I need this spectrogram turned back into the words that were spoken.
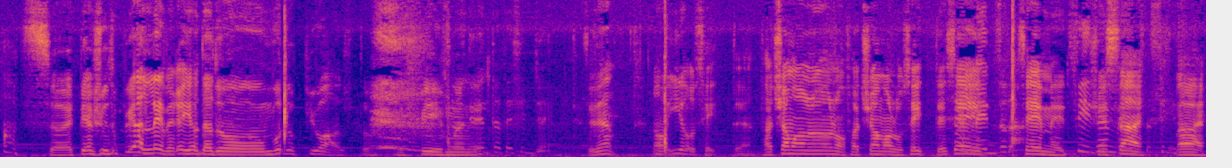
Cazzo, è piaciuto più a lei, però io ho dato un voto più alto. Il Sono film. diventate esigenti. Siete- No, io 7. Facciamolo, no, no, facciamolo 7, 6, Sei e mezzo, dai. 6 e mezzo. Sì, Ci stai? mezzo, sì. Vai.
